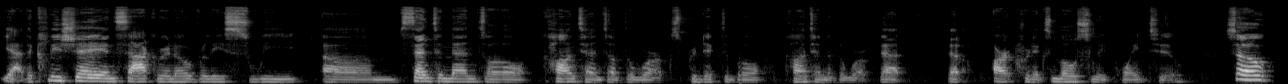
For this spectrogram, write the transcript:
yeah, the cliche and saccharine, overly sweet, um, sentimental content of the works, predictable content of the work that that art critics mostly point to. So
